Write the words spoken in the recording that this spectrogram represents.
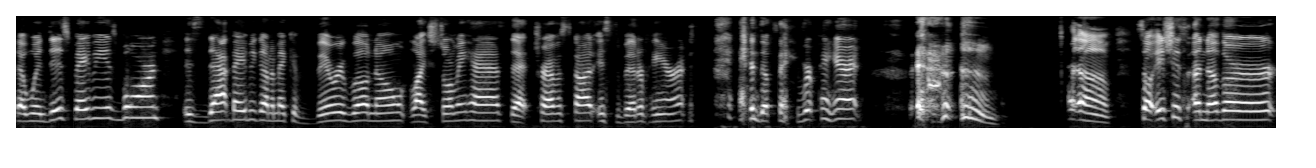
that when this baby is born, is that baby to make it very well known, like Stormy has, that Travis Scott is the better parent and the favorite parent? um, so it's just another.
